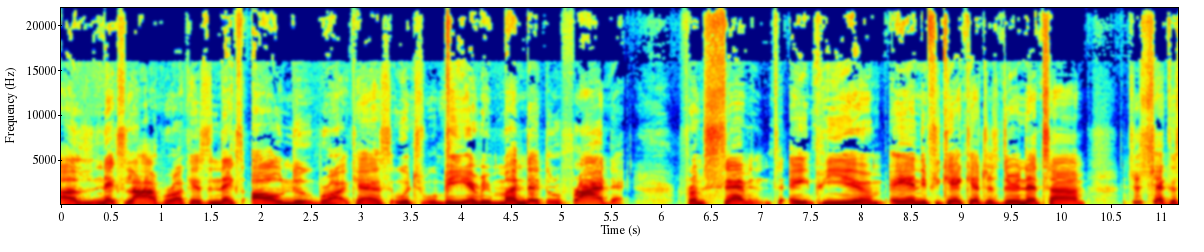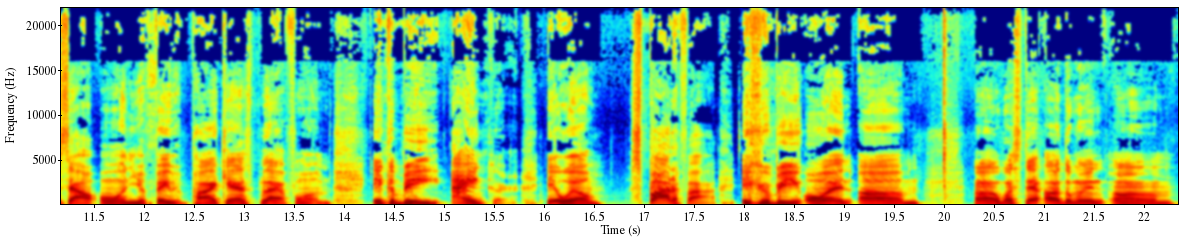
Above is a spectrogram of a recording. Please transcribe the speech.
uh, next live broadcast, the next all new broadcast, which will be every Monday through Friday from 7 to 8 p.m. And if you can't catch us during that time, just check us out on your favorite podcast platforms. It could be Anchor. It well, Spotify. It could be on um uh what's that other one? Um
